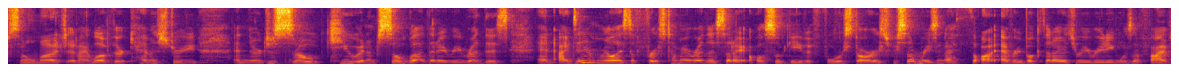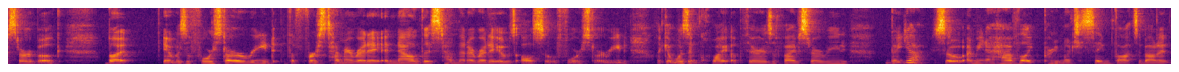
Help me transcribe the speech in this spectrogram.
so much and I love their chemistry and they're just so cute and I'm so glad that I reread this. And I didn't realize the first time I read this that I also gave it four stars. For some reason I thought every book that I was rereading was a five star book, but it was a four star read the first time I read it, and now this time that I read it, it was also a four star read. Like, it wasn't quite up there as a five star read, but yeah, so I mean, I have like pretty much the same thoughts about it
